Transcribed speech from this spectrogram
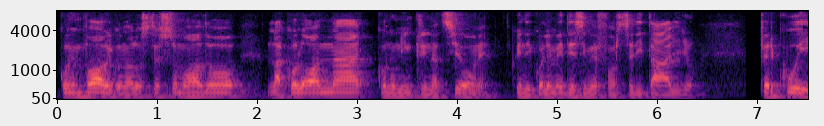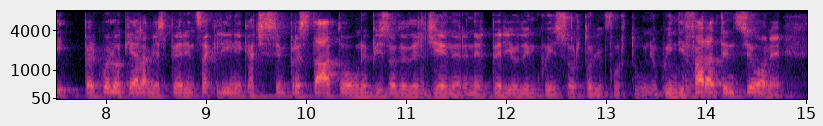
coinvolgono allo stesso modo la colonna con un'inclinazione, quindi con le medesime forze di taglio. Per cui, per quello che è la mia esperienza clinica, c'è sempre stato un episodio del genere nel periodo in cui è insorto l'infortunio. Quindi fare attenzione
